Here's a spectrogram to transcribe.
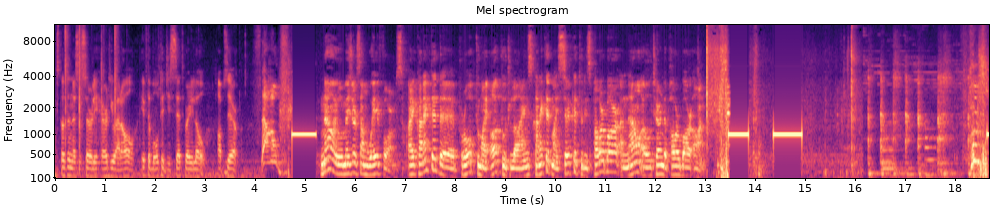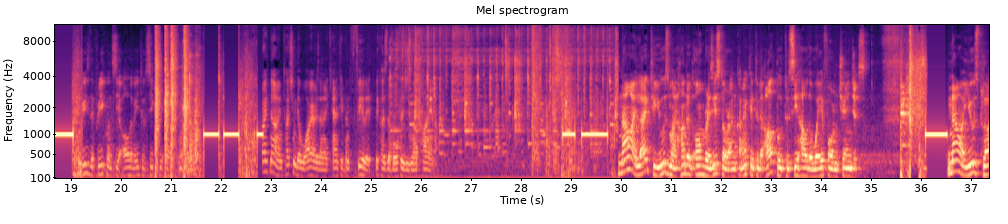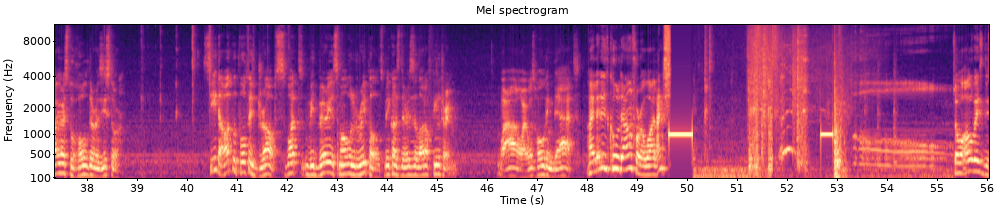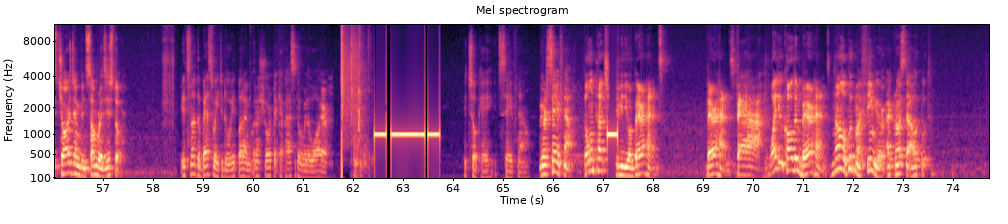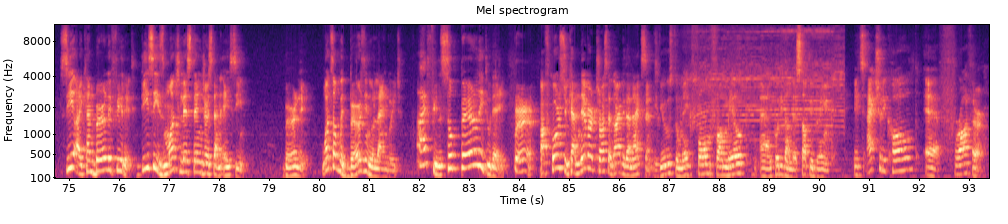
This doesn't necessarily hurt you at all if the voltage is set very low. Observe. No! Now I will measure some waveforms. I connected the probe to my output lines, connected my circuit to this power bar, and now I will turn the power bar on. Increase the frequency all the way to 60 Hz. Right now I'm touching the wires and I can't even feel it because the voltage is not high enough. Now I like to use my 100 ohm resistor and connect it to the output to see how the waveform changes. Now I use pliers to hold the resistor. See the output voltage drops, but with very small ripples because there is a lot of filtering. Wow, I was holding that. I let it cool down for a while and So always discharge them with some resistor. It's not the best way to do it, but I'm gonna short the capacitor with a wire. It's okay, it's safe now. We're safe now. Don't touch with your bare hands. Bare hands. Bah. Why do you call them bare hands? Now I'll put my finger across the output. See, I can barely feel it. DC is much less dangerous than AC. Barely. What's up with birds in your language? I feel so burly today. Brr. Of course, you can never trust a guy with an accent. It's used to make foam from milk and put it on the stuff you drink. It's actually called a frother.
